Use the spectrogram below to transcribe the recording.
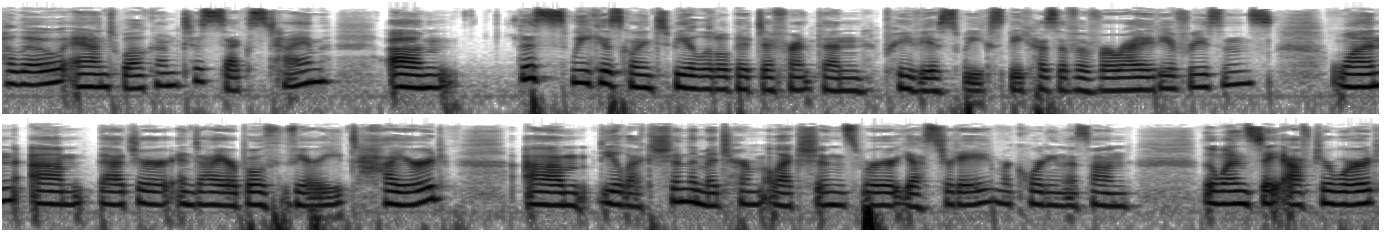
Hello and welcome to Sex Time. Um, this week is going to be a little bit different than previous weeks because of a variety of reasons. One, um, Badger and I are both very tired. Um, the election, the midterm elections were yesterday. I'm recording this on the Wednesday afterward.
